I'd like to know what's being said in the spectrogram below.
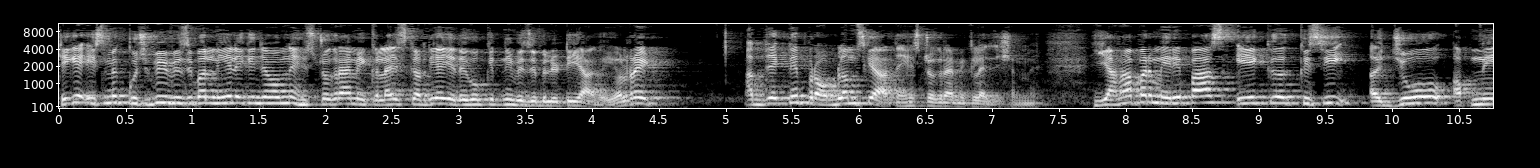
ठीक है इसमें कुछ भी विजिबल नहीं है लेकिन जब हमने हिस्टोग्राम इक्वलाइज कर दिया ये देखो कितनी विजिबिलिटी आ गई। ऑल राइट अब देखते हैं प्रॉब्लम्स क्या आते हैं हिस्टोग्रामिकलाइजेशन में। यहाँ पर मेरे पास एक किसी, जो अपने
